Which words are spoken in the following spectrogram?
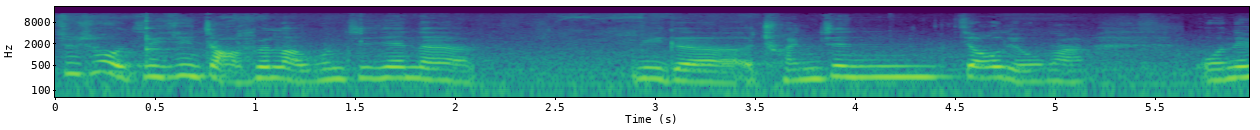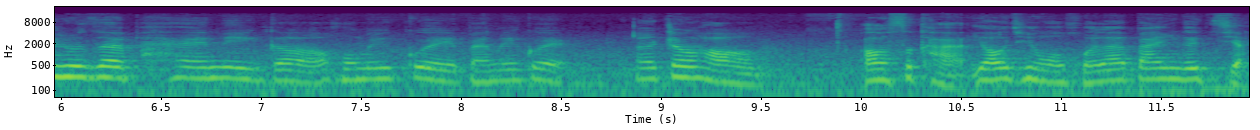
就说我最近找跟老公之间的那个传真交流嘛，我那时候在拍那个《红玫瑰》《白玫瑰》，然后正好奥斯卡邀请我回来颁一个奖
